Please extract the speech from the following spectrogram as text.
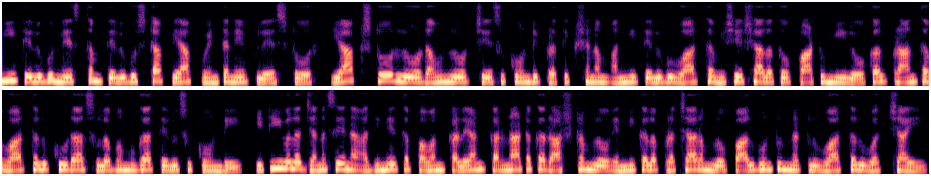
మీ తెలుగు నేస్తం తెలుగు స్టాప్ యాప్ వెంటనే ప్లే స్టోర్ యాప్ స్టోర్లో డౌన్లోడ్ చేసుకోండి. ప్రతిక్షణం అన్ని తెలుగు వార్త విశేషాలతో పాటు మీ లోకల్ ప్రాంత వార్తలు కూడా సులభముగా తెలుసుకోండి. ఇటీవల జనసేన అధినేత పవన్ కళ్యాణ్ కర్ణాటక రాష్ట్రంలో ఎన్నికల ప్రచారంలో పాల్గొంటున్నట్లు వార్తలు వచ్చాయి.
